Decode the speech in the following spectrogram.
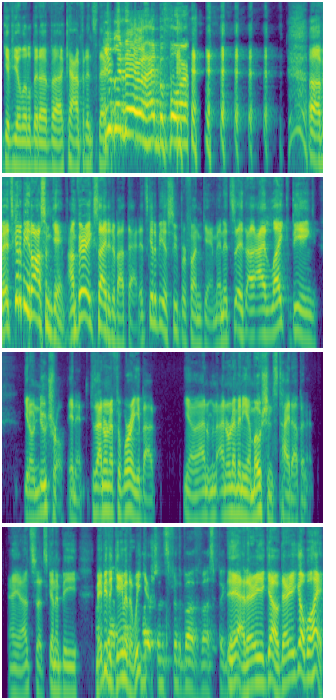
give you a little bit of uh, confidence there. You've been there ahead before. uh, it's going to be an awesome game. I'm very excited about that. It's going to be a super fun game, and it's it, I like being you know neutral in it because I don't have to worry about you know I don't I don't have any emotions tied up in it. And, you know, so it's going to be maybe the game of the weekend. Emotions for the both of us. Big yeah, there you go. There you go. Well, hey,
